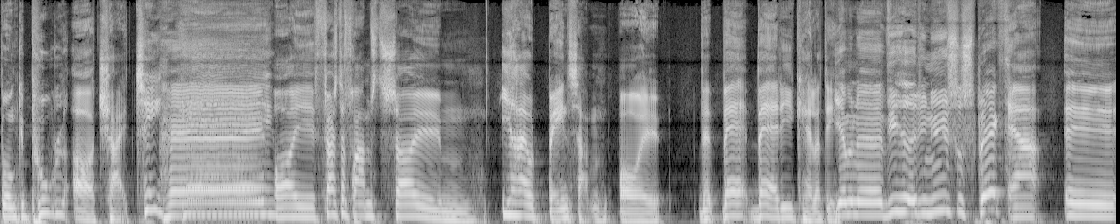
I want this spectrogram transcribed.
Bunke Pool og Chai T. Hey. Og øh, først og fremmest, så... Øh, I har jo et band sammen, og øh, hvad, hvad, hvad er det, I kalder det? Jamen, øh, vi hedder De Nye Suspekt. er øh,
